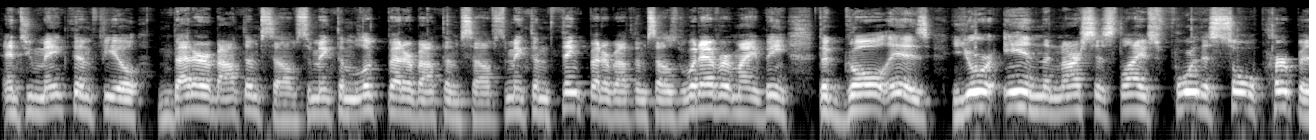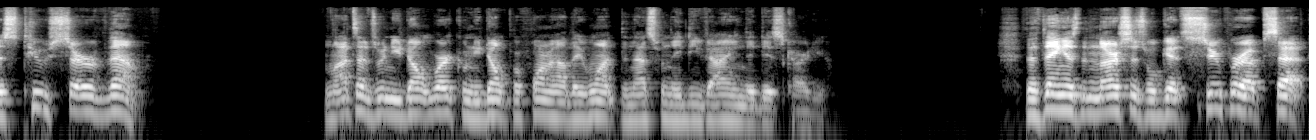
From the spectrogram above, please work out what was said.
and to make them feel better about themselves, to make them look better about themselves, to make them think better about themselves, whatever it might be. The goal is you're in the narcissist's lives for the sole purpose to serve them. A lot of times when you don't work, when you don't perform how they want, then that's when they devalue and they discard you. The thing is, the narcissist will get super upset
